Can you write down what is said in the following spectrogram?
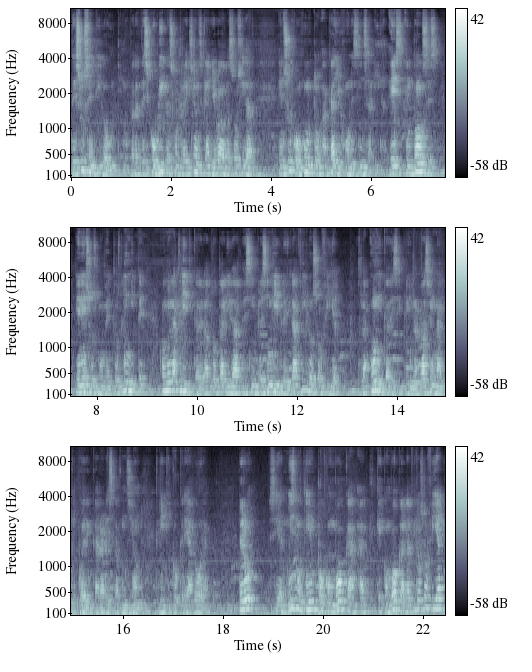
de su sentido último, para descubrir las contradicciones que han llevado a la sociedad en su conjunto a callejones sin salida. Es entonces en esos momentos límite cuando la crítica de la totalidad es imprescindible y la filosofía es la única disciplina racional que puede encarar esta función crítico-creadora. Pero si al mismo tiempo convoca que convoca la filosofía,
